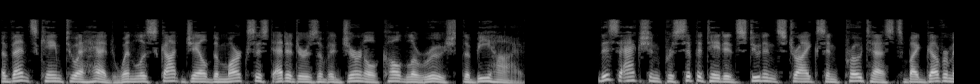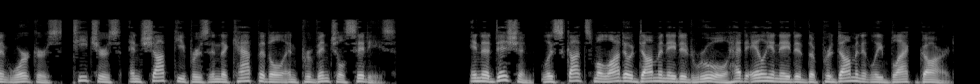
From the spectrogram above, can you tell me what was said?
events came to a head when Lescot jailed the Marxist editors of a journal called La Ruche, the Beehive. This action precipitated student strikes and protests by government workers, teachers, and shopkeepers in the capital and provincial cities. In addition, Lescot's mulatto-dominated rule had alienated the predominantly black guard.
